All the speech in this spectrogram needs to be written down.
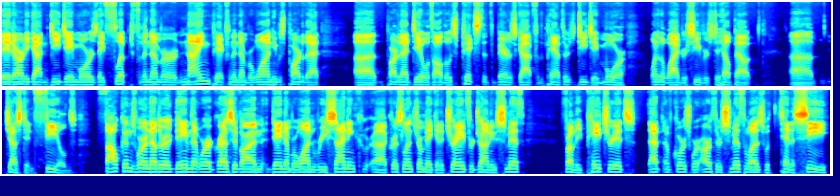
They had already gotten DJ Moore as they flipped for the number nine pick from the number one. He was part of that uh, part of that deal with all those picks that the Bears got for the Panthers. DJ Moore, one of the wide receivers to help out uh, Justin Fields. Falcons were another game that were aggressive on day number one, re signing uh, Chris Lindstrom, making a trade for Jonnu Smith from the Patriots. That, of course, where Arthur Smith was with Tennessee.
